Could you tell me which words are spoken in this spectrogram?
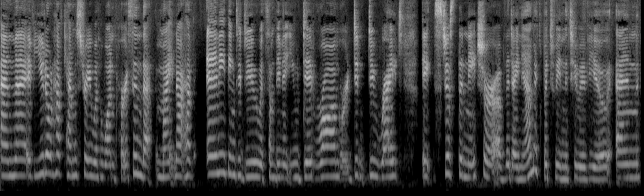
and that if you don't have chemistry with one person that might not have anything to do with something that you did wrong or didn't do right it's just the nature of the dynamic between the two of you and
